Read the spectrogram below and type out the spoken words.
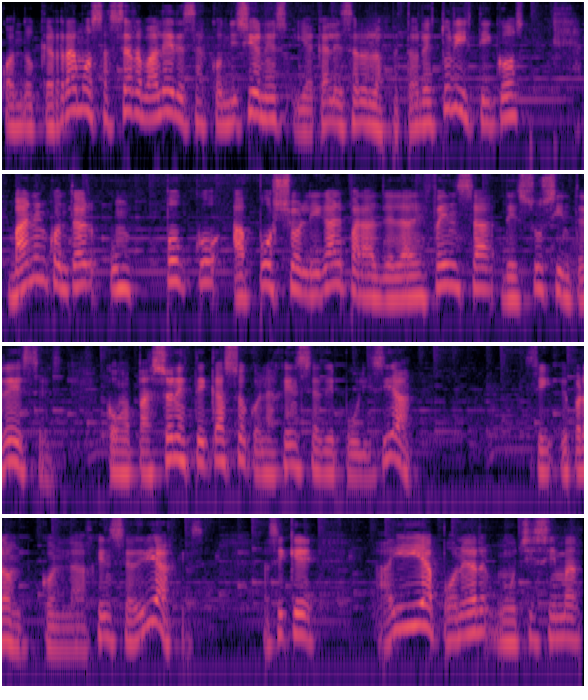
cuando querramos hacer valer esas condiciones, y acá les hablo a los prestadores turísticos, van a encontrar un poco apoyo legal para la defensa de sus intereses, como pasó en este caso con la agencia de publicidad. Sí, eh, perdón, con la agencia de viajes. Así que ahí a poner muchísima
